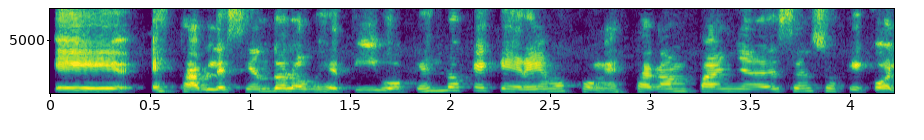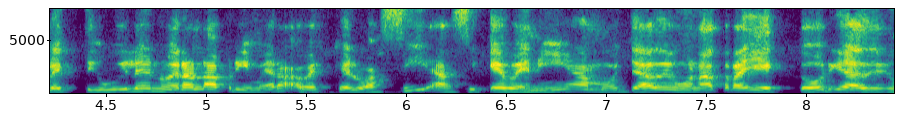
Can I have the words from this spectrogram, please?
eh, estableciendo el objetivo, qué es lo que queremos con esta campaña de censo, que Colectivo ILE no era la primera vez que lo hacía, así que veníamos ya de una trayectoria, de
